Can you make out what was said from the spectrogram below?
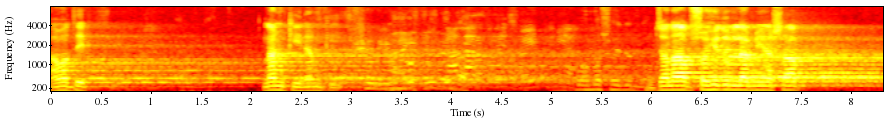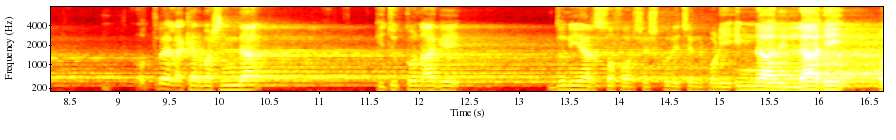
আমাদের নাম কি নাম কি? জনাব শহীদুল্লাহ মিয়া সাহ অত্র এলাকার বাসিন্দা। কিছুক্ষণ আগে দুনিয়ার সফর শেষ করেছেন পড়ি ইন্না লিল্লাহি ও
